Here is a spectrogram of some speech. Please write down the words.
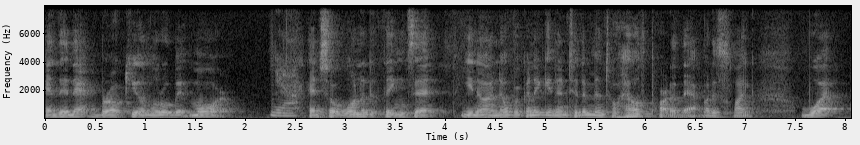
And then that broke you a little bit more. Yeah. And so one of the things that, you know, I know we're going to get into the mental health part of that, but it's like what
